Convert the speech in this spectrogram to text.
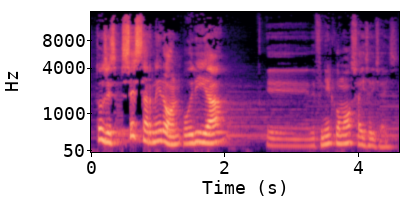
Entonces, César Nerón podría eh, definir como 666.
